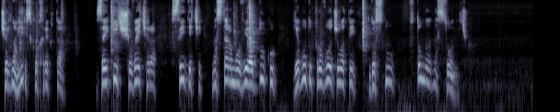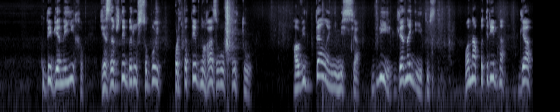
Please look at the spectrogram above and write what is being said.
Чорногірського хребта, за який щовечора, сидячи на старому віадуку, я буду проводжувати до сну втомлене сонечко. Куди б я не їхав, я завжди беру з собою портативну газову плиту. А у віддалені місця дві для надійності. Вона потрібна для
